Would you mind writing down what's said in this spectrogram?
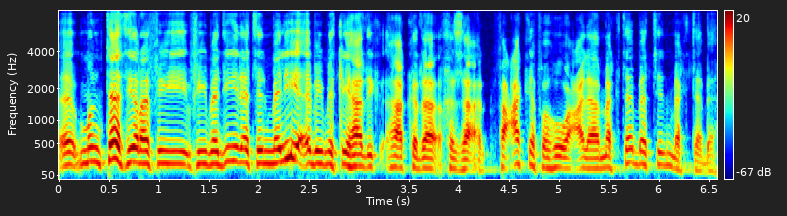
منتثرة في في مدينة مليئة بمثل هذه هكذا خزائن فعكف هو على مكتبة مكتبة.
